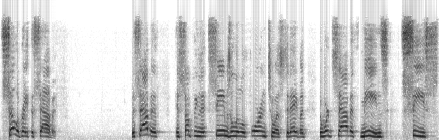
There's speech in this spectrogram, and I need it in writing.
celebrate the Sabbath. The Sabbath is something that seems a little foreign to us today, but the word Sabbath means cease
